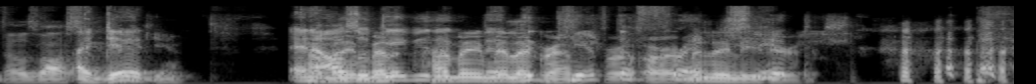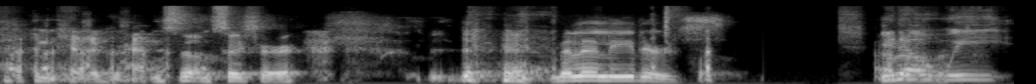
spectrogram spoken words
That was awesome. I did. And how I also mil- gave you the, how many the, milligrams the gift of or friendship. milliliters? milligrams, I'm so sure. milliliters. You know, know, we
